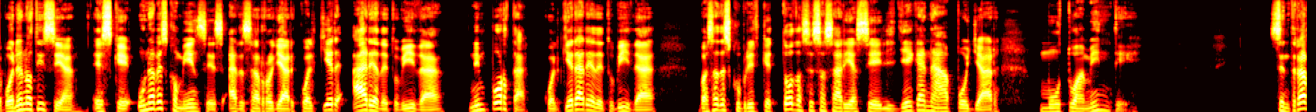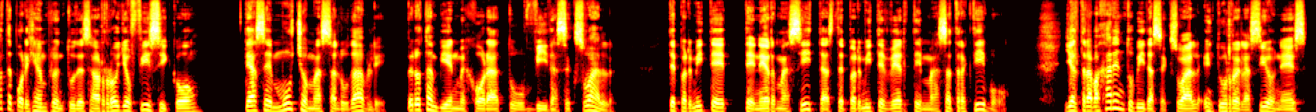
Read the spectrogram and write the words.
buena noticia es que una vez comiences a desarrollar cualquier área de tu vida, no importa, cualquier área de tu vida, vas a descubrir que todas esas áreas se llegan a apoyar mutuamente. Centrarte, por ejemplo, en tu desarrollo físico te hace mucho más saludable, pero también mejora tu vida sexual. Te permite tener más citas, te permite verte más atractivo. Y al trabajar en tu vida sexual, en tus relaciones,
